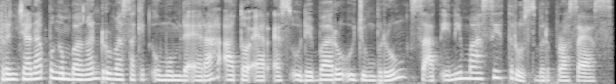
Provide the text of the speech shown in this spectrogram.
Rencana pengembangan Rumah Sakit Umum Daerah atau RSUD baru Ujung Berung saat ini masih terus berproses.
